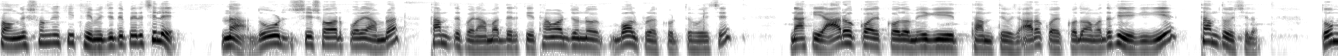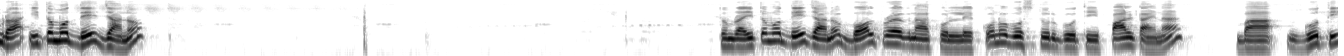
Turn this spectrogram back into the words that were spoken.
সঙ্গে সঙ্গে কি থেমে যেতে পেরেছিলে? না, দৌড় শেষ হওয়ার পরে আমরা থামতে পারি আমাদেরকে থামার জন্য বল প্রয়োগ করতে হয়েছে। নাকি আরও কয়েক কদম এগিয়ে থামতে হয়েছে আরও কয়েক কদম আমাদেরকে এগিয়ে গিয়ে থামতে হয়েছিল। তোমরা ইতোমধ্যেই জানো তোমরা ইতোমধ্যেই জানো বল প্রয়োগ না করলে কোনো বস্তুর গতি পাল্টায় না বা গতি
